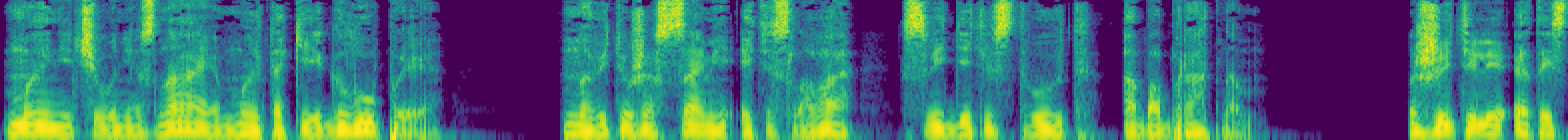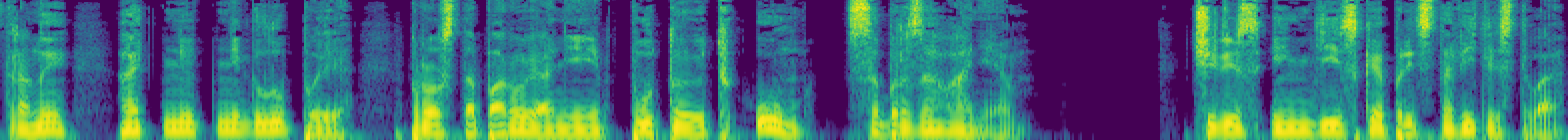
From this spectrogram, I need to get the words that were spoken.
«мы ничего не знаем, мы такие глупые». Но ведь уже сами эти слова свидетельствуют об обратном. Жители этой страны отнюдь не глупые, просто порой они путают ум с образованием. Через индийское представительство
